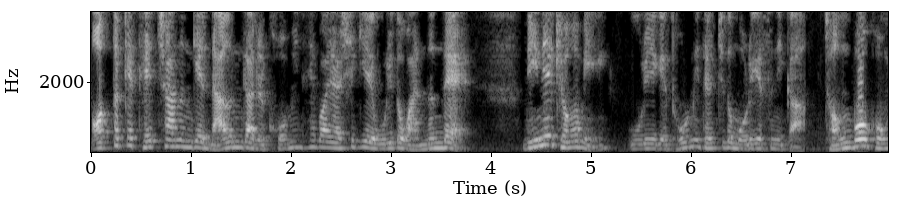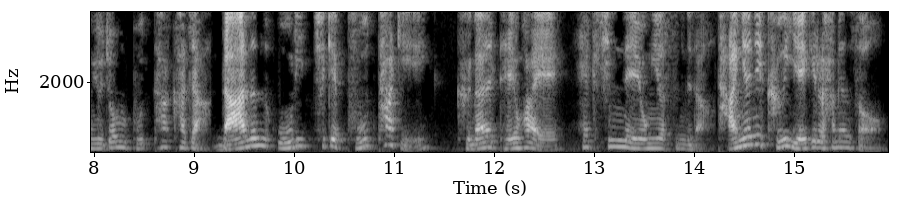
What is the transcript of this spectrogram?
어떻게 대처하는 게 나은가를 고민해봐야 할 시기에 우리도 왔는데, 니네 경험이 우리에게 도움이 될지도 모르겠으니까 정보 공유 좀 부탁하자. 라는 우리 측의 부탁이 그날 대화의 핵심 내용이었습니다. 당연히 그 얘기를 하면서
